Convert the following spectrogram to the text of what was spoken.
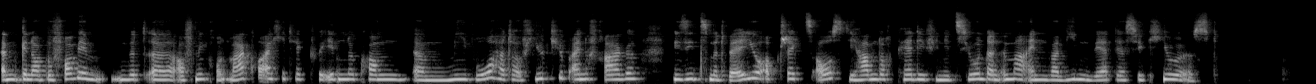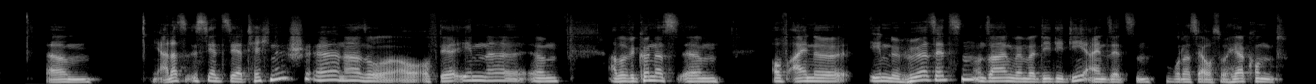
Ähm, genau, bevor wir mit äh, auf Mikro- und Makroarchitekturebene kommen, ähm, Mivo hatte auf YouTube eine Frage. Wie sieht es mit Value Objects aus? Die haben doch per Definition dann immer einen validen Wert, der secure ist. Ähm, ja, das ist jetzt sehr technisch, äh, na, so auf der Ebene. Ähm, aber wir können das ähm, auf eine Ebene höher setzen und sagen, wenn wir DDD einsetzen, wo das ja auch so herkommt,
